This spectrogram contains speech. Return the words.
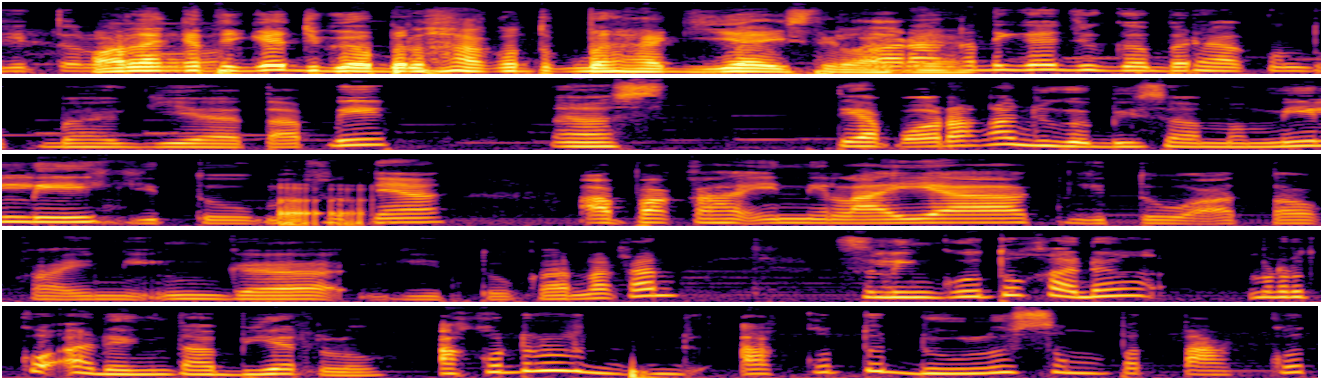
gitu loh. orang ketiga juga berhak untuk bahagia istilahnya Orang ketiga juga berhak untuk bahagia, tapi nah, setiap orang kan juga bisa memilih gitu. Maksudnya apakah ini layak gitu ataukah ini enggak gitu. Karena kan selingkuh tuh kadang menurutku ada yang tabiat loh. Aku dulu aku tuh dulu sempet takut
